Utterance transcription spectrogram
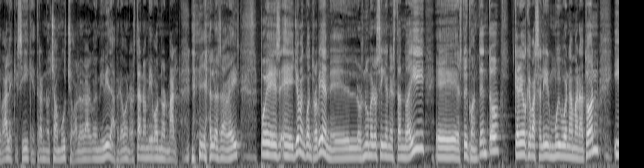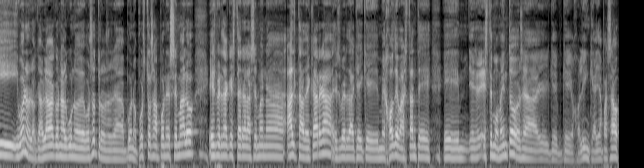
vale, que sí, que he trasnochado mucho a lo largo de mi vida, pero bueno, esta no es mi voz normal, ya lo sabéis, pues pues eh, yo me encuentro bien, eh, los números siguen estando ahí, eh, estoy contento, creo que va a salir muy buena maratón y, bueno, lo que hablaba con alguno de vosotros, o sea, bueno, puestos a ponerse malo, es verdad que esta era la semana alta de carga, es verdad que, me jode bastante este momento, o sea, que, jolín, que haya pasado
